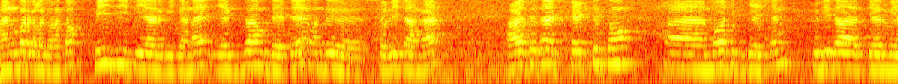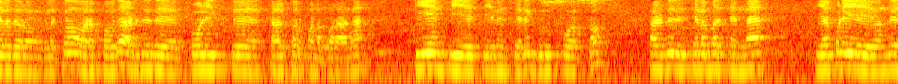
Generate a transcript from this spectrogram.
நண்பர்களுக்கு வணக்கம். பிஜிடிஆர்பிக்கான எக்ஸாம் டேட்டே வந்து சொல்லிட்டாங்க. அடுத்ததாக டெட்டுக்கும் நோட்டிஃபிகேஷன் புதிதாக தேர்வு எழுதுறவங்களுக்கும் வரப்போகுது. அடுத்தது போலீஸ்க்கு கால்ஃபர் பண்ண போகிறாங்க டிஎன்பிஎஸ்சியிலும் சரி குரூப் ஃபோருக்கும் அடுத்தது சிலபஸ் என்ன எப்படி வந்து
